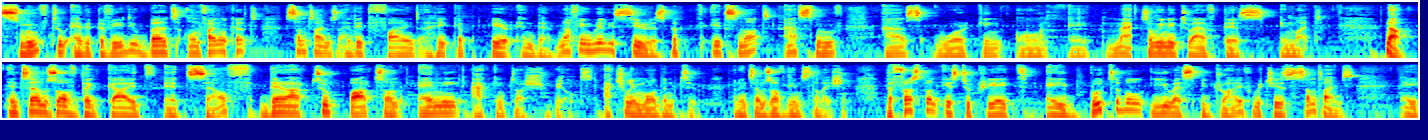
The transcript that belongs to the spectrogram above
smooth to edit the video, but on Final Cut, sometimes I did find a hiccup here and there. Nothing really serious, but it's not as smooth as working on a Mac. So we need to have this in mind. Now, in terms of the guide itself, there are two parts on any Hackintosh build, actually more than two but in terms of the installation. The first one is to create a bootable USB drive, which is sometimes a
